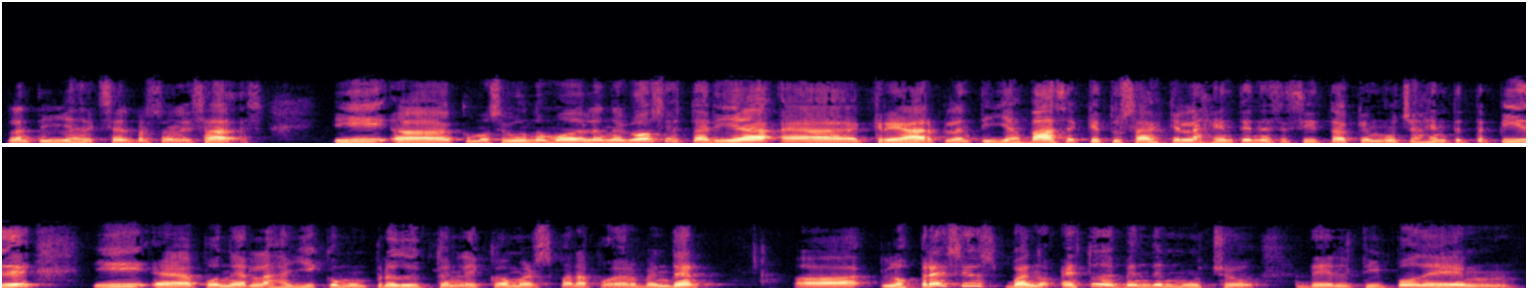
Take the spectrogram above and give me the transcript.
plantillas de Excel personalizadas y ah, como segundo modelo de negocio estaría ah, crear plantillas base que tú sabes que la gente necesita que mucha gente te pide y ah, ponerlas allí como un producto en el e-commerce para poder vender. los precios, bueno, esto depende mucho del tipo de, mm,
